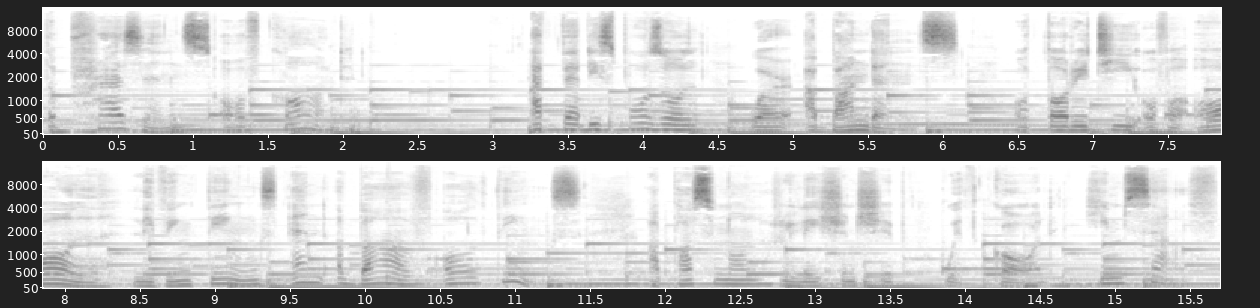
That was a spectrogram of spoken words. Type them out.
the presence of God. At their disposal were abundance, authority over all living things and above all things, a personal relationship with God Himself,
